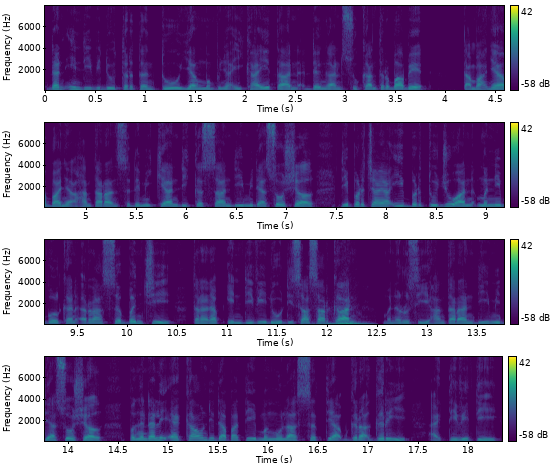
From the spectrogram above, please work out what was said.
dan individu tertentu yang mempunyai kaitan dengan sukan terbabit. Tambahnya, banyak hantaran sedemikian dikesan di media sosial dipercayai bertujuan menimbulkan rasa benci terhadap individu disasarkan. Menerusi hantaran di media sosial, pengendali akaun didapati mengulas setiap gerak-geri, aktiviti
